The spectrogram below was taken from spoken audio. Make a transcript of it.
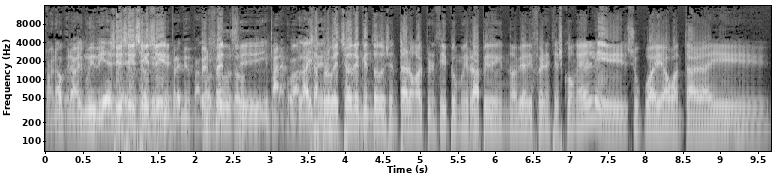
Bueno, pero hay muy bien. Sí, ¿eh? sí, sí, sí. Un premio para Perfecto. Y, y para Kovalainen. Se aprovechó de que Ujú. todos entraron al principio muy rápido y no había diferencias con él y supo ahí aguantar ahí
